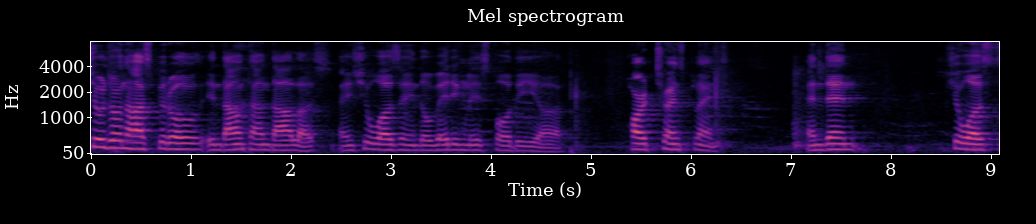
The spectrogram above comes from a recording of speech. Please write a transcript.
Children's Hospital in downtown Dallas, and she was in the waiting list for the uh, heart transplant. And then she was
